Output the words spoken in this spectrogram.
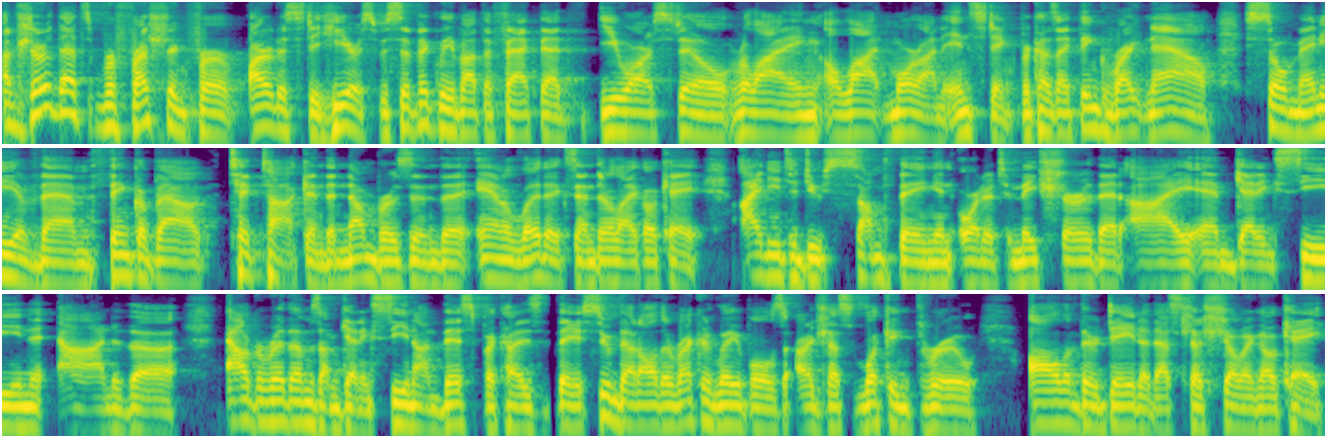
I'm sure that's refreshing for artists to hear, specifically about the fact that you are still relying a lot more on instinct. Because I think right now, so many of them think about TikTok and the numbers and the analytics, and they're like, okay, I need to do something in order to make sure that I am getting seen on the algorithms. I'm getting seen on this because they assume that all the record labels are just looking through all of their data that's just showing okay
